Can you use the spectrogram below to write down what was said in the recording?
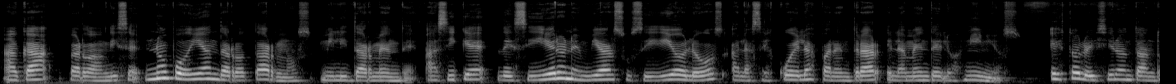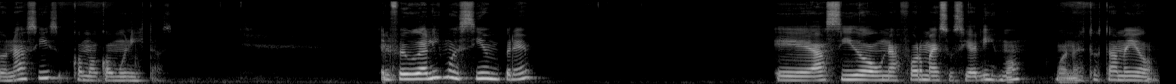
acá, perdón, dice, no podían derrotarnos militarmente, así que decidieron enviar sus ideólogos a las escuelas para entrar en la mente de los niños. Esto lo hicieron tanto nazis como comunistas. El feudalismo es siempre eh, ha sido una forma de socialismo. Bueno, esto está medio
